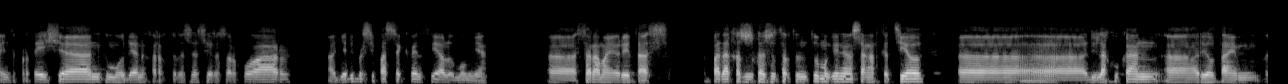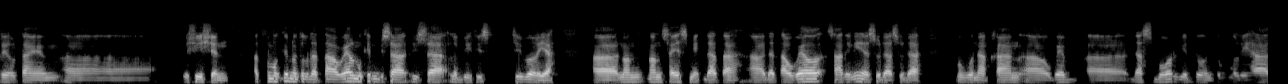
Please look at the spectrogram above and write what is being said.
interpretation, kemudian karakterisasi reservoir. Uh, jadi bersifat sekuensial umumnya uh, secara mayoritas. Pada kasus-kasus tertentu mungkin yang sangat kecil uh, dilakukan uh, real time real time uh, acquisition atau mungkin untuk data well mungkin bisa bisa lebih visible ya uh, non non seismic data uh, data well saat ini ya sudah sudah menggunakan uh, web uh, dashboard gitu untuk melihat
